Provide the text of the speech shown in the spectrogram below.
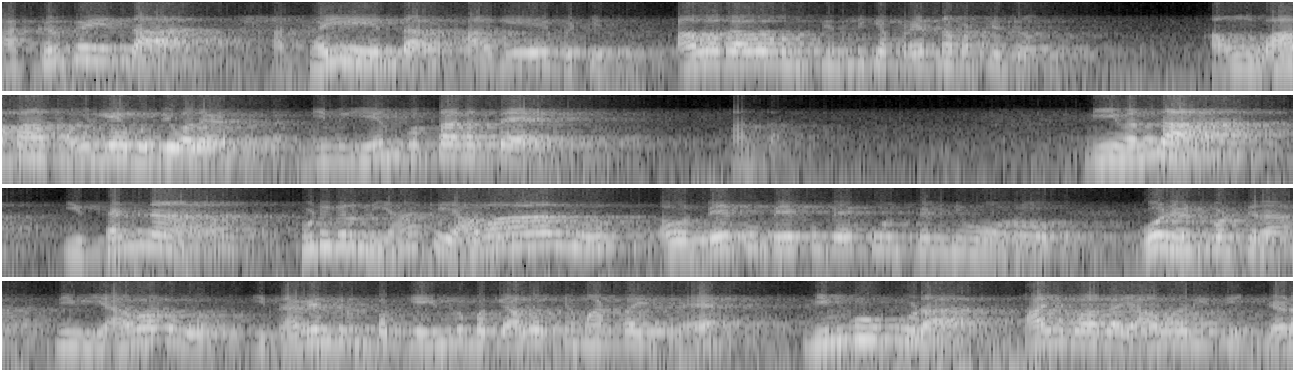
ಆ ಕೃಪೆಯಿಂದ, ಆ ದಯೆಯಿಂದ ಹಾಗೇ ಬಿಟ್ಟಿದ್ರು ಅವಾಗ ಅವನು ತಿದ್ದಲಿಕ್ಕೆ ಪ್ರಯತ್ನ ಪಡ್ತಿದ್ರು. ಅವನು ವಾಪಸ್ ಅವ್ರಿಗೆ ಬುದ್ಧಿವಾದ ಹೇಳ್ತಿದ್ದ. ನಿಮಗೇನು ಗೊತ್ತಾಗತ್ತೆ? ಅಂತ. ನೀವೆಲ್ಲ ಈ ಸಣ್ಣ ಹುಡುಗರನ್ನ ಯಾಕೆ ಯಾವಾಗಲೂ ಅವ್ರು ಬೇಕು ಬೇಕು ಬೇಕು ಅಂತ ಹೇಳಿ ನೀವು ಅವರು ಗೋಲ್ ಹಿಡ್ಕೊಡ್ತೀರಾ ನೀವು ಯಾವಾಗಲೂ ಈ ನರೇಂದ್ರನ ಬಗ್ಗೆ, ಇವ್ರ ಬಗ್ಗೆ ಆಲೋಚನೆ ಮಾಡ್ತಾ ಇದ್ರೆ ನಿಮಗೂ ಕೂಡ ಸಾಯುವಾಗ ಯಾವ ರೀತಿ ಜಡ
